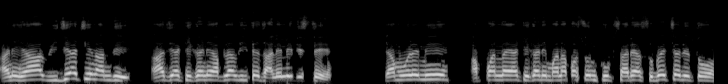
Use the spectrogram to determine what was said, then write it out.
आणि या विजयाची नांदी आज या ठिकाणी आपल्याला इथे झालेली दिसते. त्यामुळे मी आप्पांना या ठिकाणी मनापासून खूप साऱ्या शुभेच्छा देतो.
